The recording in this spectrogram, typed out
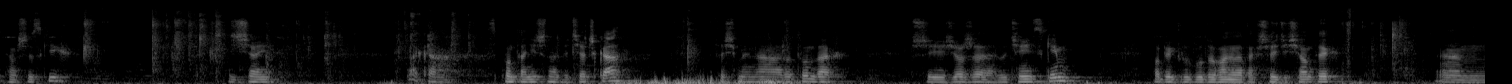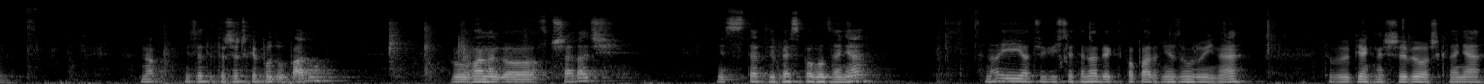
Witam wszystkich. Dzisiaj taka spontaniczna wycieczka. Jesteśmy na rotundach przy jeziorze Lucińskim. Obiekt wybudowany w latach 60. Em, No, niestety troszeczkę podupadł. Próbowano go sprzedać. Niestety bez powodzenia. No i oczywiście ten obiekt popadł w niezłą ruinę. Tu były piękne szyby, oszklenia.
